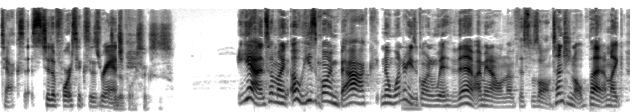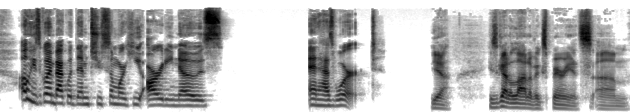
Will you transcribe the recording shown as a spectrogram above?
Texas, to the Four Sixes Ranch. To the Four Sixes. Yeah. And so I'm like, oh, he's going back. No wonder he's mm-hmm. going with them. I mean, I don't know if this was all intentional, but I'm like, oh, he's going back with them to somewhere he already knows and has worked. Yeah. He's got a lot of experience. Um,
